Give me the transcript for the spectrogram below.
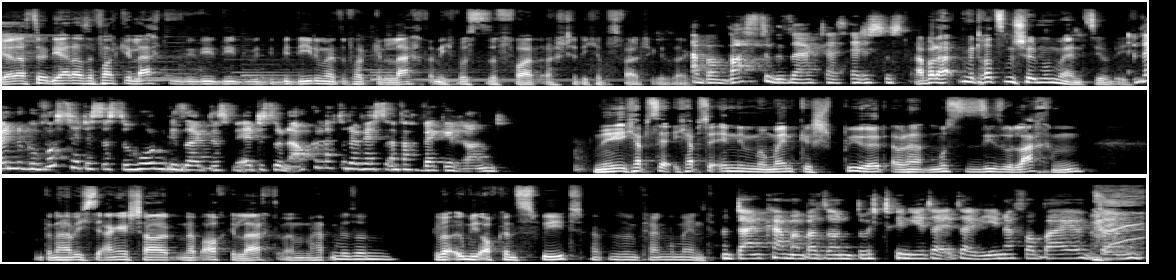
Die hat, so- die hat auch sofort gelacht, die, die, die, die Bedienung hat sofort gelacht und ich wusste sofort, ach shit, ich habe das Falsche gesagt. Aber was du gesagt hast, hättest du es. Aber da hatten wir trotzdem einen schönen Moment, sie und ich. Wenn du gewusst hättest, dass du Hoden gesagt hast, hättest du dann auch gelacht oder wärst du einfach weggerannt? Nee, ich hab's ja, ich hab's ja in dem Moment gespürt, aber dann musste sie so lachen. Und dann habe ich sie angeschaut und habe auch gelacht. Und dann hatten wir so ein, die war irgendwie auch ganz sweet, hatten wir so einen kleinen Moment. Und dann kam aber so ein durchtrainierter Italiener vorbei und dann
